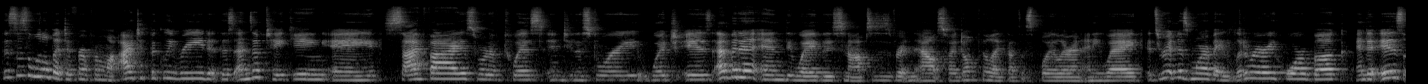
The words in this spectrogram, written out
This is a little bit different from what I typically read. This ends up taking a sci-fi sort of twist into the story, which is evident in the way the synopsis is written out, so I don't feel like that's a spoiler in any way. It's written as more of a literary horror book, and it is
